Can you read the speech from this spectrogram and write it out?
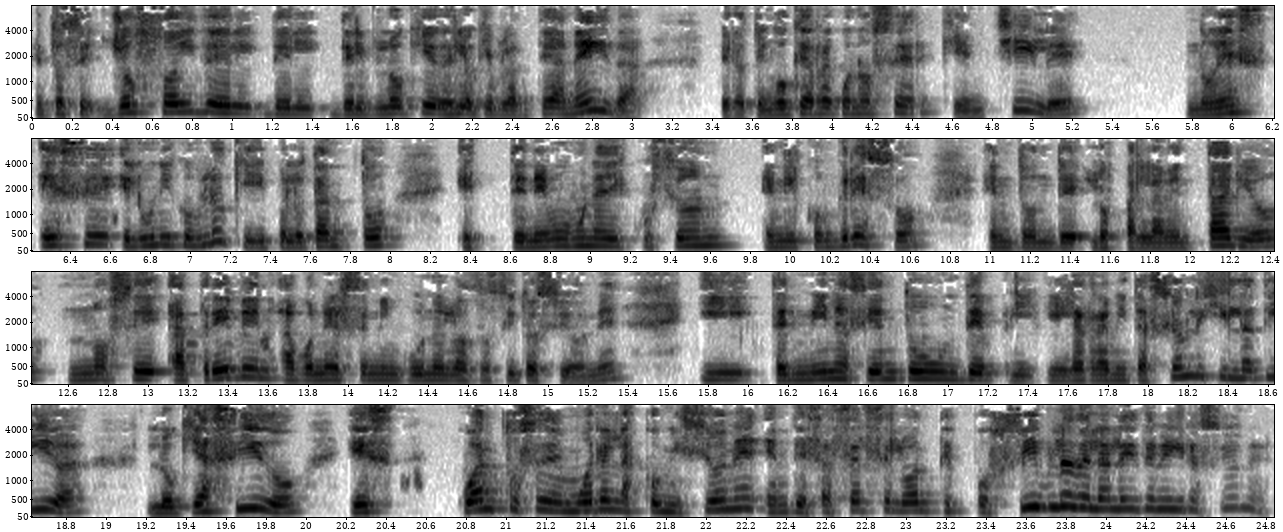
Entonces, yo soy del, del, bloque de lo que plantea Neida, pero tengo que reconocer que en Chile no es ese el único bloque y por lo tanto tenemos una discusión en el Congreso en donde los parlamentarios no se atreven a ponerse en ninguna de las dos situaciones y termina siendo un la tramitación legislativa lo que ha sido es cuánto se demoran las comisiones en deshacerse lo antes posible de la ley de migraciones.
